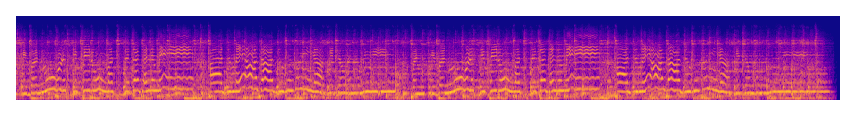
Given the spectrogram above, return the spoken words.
बनू उड़ती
